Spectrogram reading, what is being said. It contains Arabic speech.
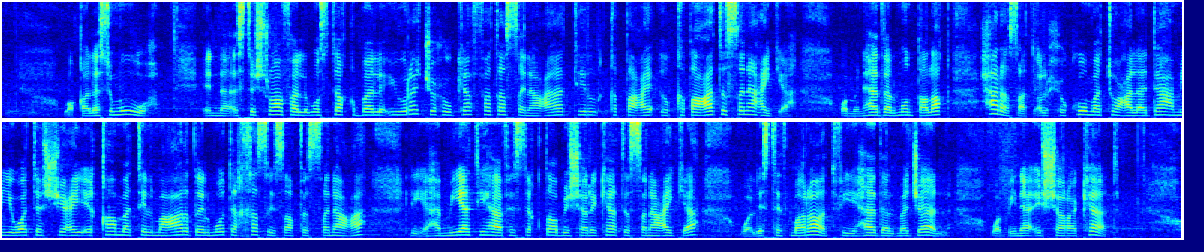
وقال سموه. إن استشراف المستقبل يرجح كافة الصناعات القطاع القطاعات الصناعية. ومن هذا المنطلق حرصت الحكومة على دعم وتشجيع إقامة المعارض المتخصصة في الصناعة لأهميتها في استقطاب الشركات الصناعية والاستثمارات في هذا المجال وبناء الشراكات.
